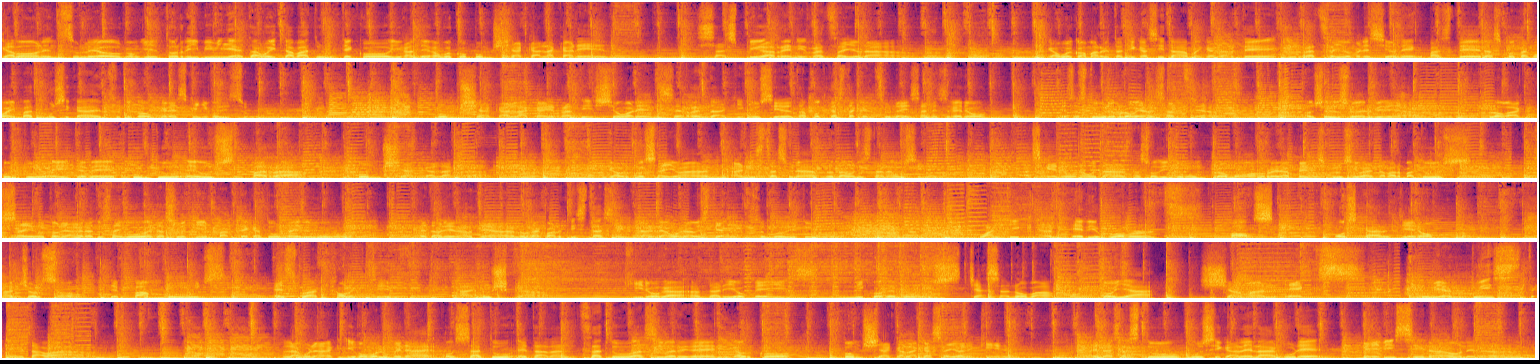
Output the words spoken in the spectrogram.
Gabon entzun leo, gongi etorri 2000 eta hogeita bat urteko igande gaueko bum shakalakaren zazpigarren irratzaiora. Gaueko amarretatik hasita amaikak arte irratzaio berezionek bazter askotako hainbat musika entzuteko aukera eskainiko dizu. Bum shakalaka irrati showaren zerrendak ikusi eta podcastak entzuna izan ez gero, ez aztu gure blogean sartzea. Hau duzu bidea blogak.eitb.eus barra bumshakalaka Gaurko saioan, anistasuna protagonista nagusi. Azken egun hauetan, jaso ditugun promo aurrerapen esklusiba eta barbatuz, saio dotorea geratu zaigu eta zuekin partekatu nahi dugu. Eta horien artean, honako artista zein talde hauen abestiak entzungo ditugu. Quantic and Eddie Roberts, Bosk, Oscar Jerome, Anchorson, The Bamboos, Ezra Collective, Anushka, Quiroga and Darío Bass, Nicodemus, Jasanova, Montoya, Shaman X, Nubian Twist eta bar. Lagunak igo volumena gozatu eta dantzatu hasi berri den gaurko Boom Shakalaka saioarekin. Eta ezaztu, musika dela gure medizina onena.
